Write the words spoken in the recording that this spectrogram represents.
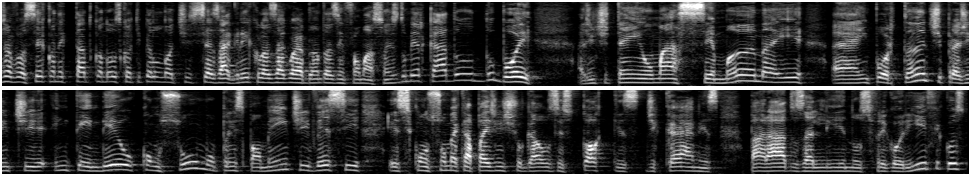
Tarde a você conectado conosco aqui pelo Notícias Agrícolas, aguardando as informações do mercado do boi. A gente tem uma semana aí é, importante para a gente entender o consumo, principalmente, e ver se esse consumo é capaz de enxugar os estoques de carnes parados ali nos frigoríficos.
